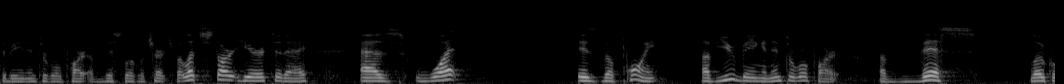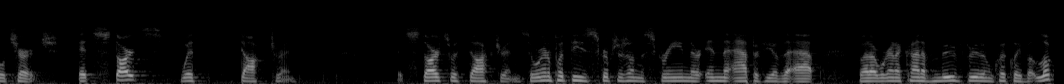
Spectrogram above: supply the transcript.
to be an integral part of this local church. But let's start here today as what is the point of you being an integral part of this local church? It starts with doctrine. It starts with doctrine. So we're going to put these scriptures on the screen. They're in the app if you have the app, but uh, we're going to kind of move through them quickly. But look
